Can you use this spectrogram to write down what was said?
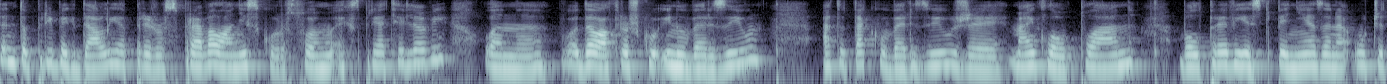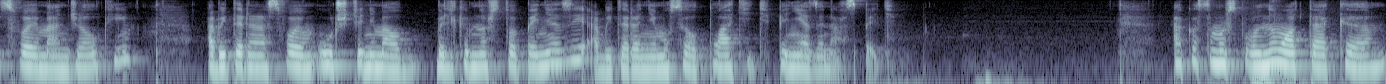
Tento príbeh Dalia prerozprávala neskôr svojmu expriateľovi, len povedala trošku inú verziu, a to takú verziu, že Michaelov plán bol previesť peniaze na účet svojej manželky, aby teda na svojom účte nemal veľké množstvo peňazí, aby teda nemusel platiť peniaze naspäť. Ako som už spomenula, tak eh,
